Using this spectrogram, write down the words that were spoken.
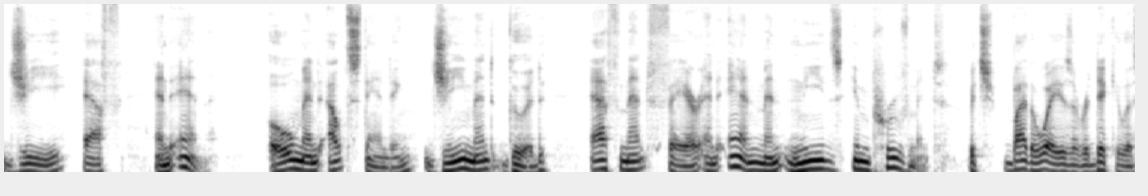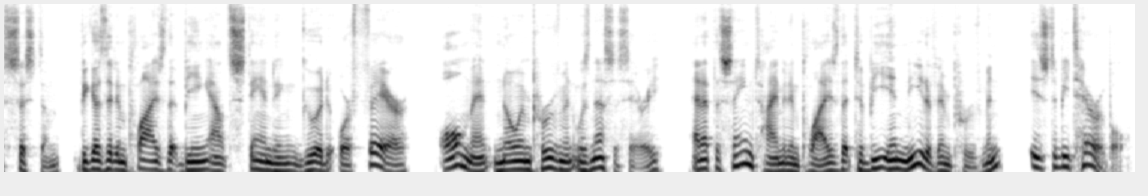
G, F, and N. O meant outstanding, G meant good, F meant fair, and N meant needs improvement, which, by the way, is a ridiculous system because it implies that being outstanding, good, or fair all meant no improvement was necessary, and at the same time it implies that to be in need of improvement is to be terrible.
